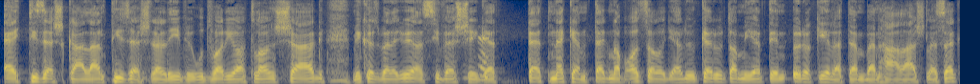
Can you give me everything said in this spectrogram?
egy tízes skálán tízesre lévő udvariatlanság, miközben egy olyan szívességet tett nekem tegnap azzal, hogy előkerült, amiért én örök életemben hálás leszek,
